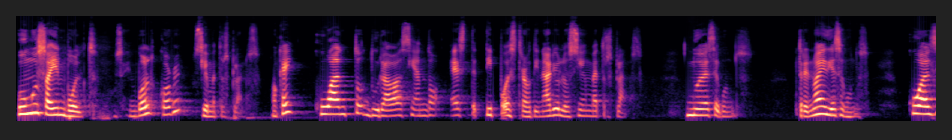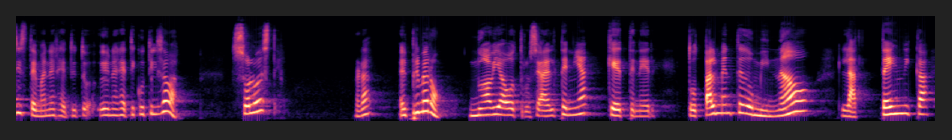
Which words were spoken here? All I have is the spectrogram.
Un Usain Bolt. Usain Bolt corre 100 metros planos, ¿ok? ¿Cuánto duraba haciendo este tipo extraordinario los 100 metros planos? 9 segundos. Entre 9 y 10 segundos. ¿Cuál sistema energético, energético utilizaba? Solo este, ¿verdad? El primero. No había otro. O sea, él tenía que tener totalmente dominado la técnica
